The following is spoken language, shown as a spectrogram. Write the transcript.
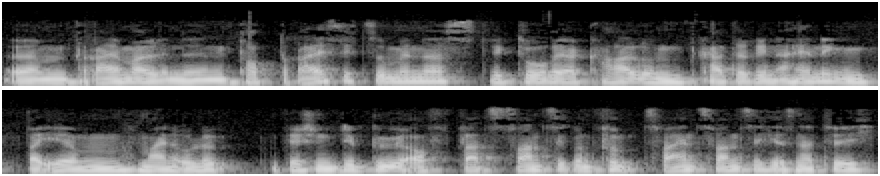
Ähm, dreimal in den Top 30 zumindest. Viktoria Karl und Katharina Henning bei ihrem meine olympischen Debüt auf Platz 20 und 22 ist natürlich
